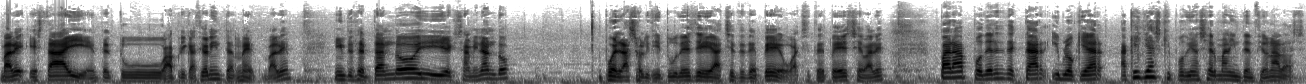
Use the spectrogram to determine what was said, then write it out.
¿vale? Está ahí entre tu aplicación e internet, ¿vale? Interceptando y examinando pues las solicitudes de HTTP o HTTPS, ¿vale? Para poder detectar y bloquear aquellas que podían ser malintencionadas.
